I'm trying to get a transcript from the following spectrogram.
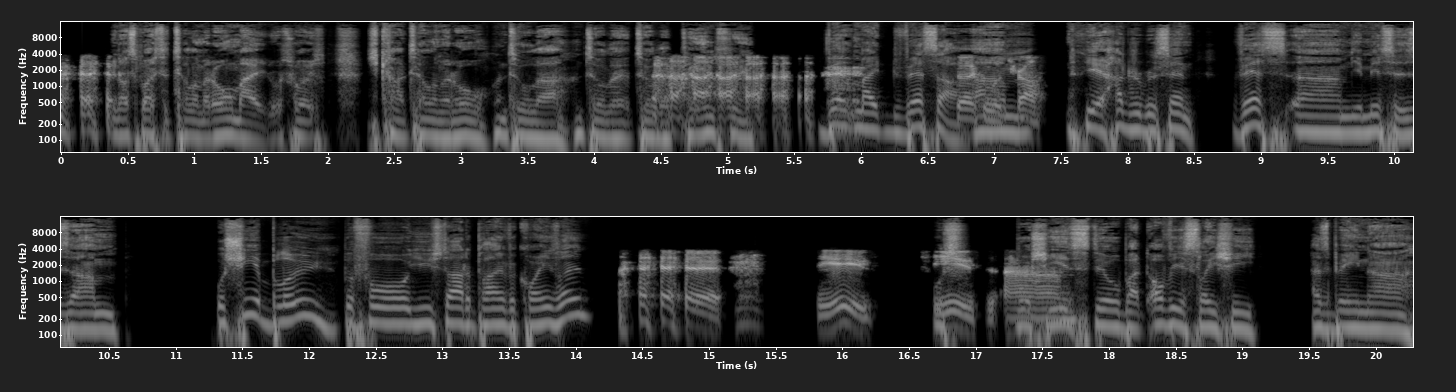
You're not supposed to tell them at all, mate. You can't tell them at all until uh, until the until the team thing. mate, Vesa. Um, yeah, hundred percent. Vess, um, your missus. Um, was she a blue before you started playing for Queensland? she is. She well, is. well, she is um, still, but obviously she has been. Uh,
